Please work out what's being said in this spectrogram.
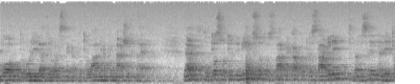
bo dovolila te vrstnega potovanja po naših. Ne? Zato smo tudi mi vso to stvar nekako predstavili za naslednje leto,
